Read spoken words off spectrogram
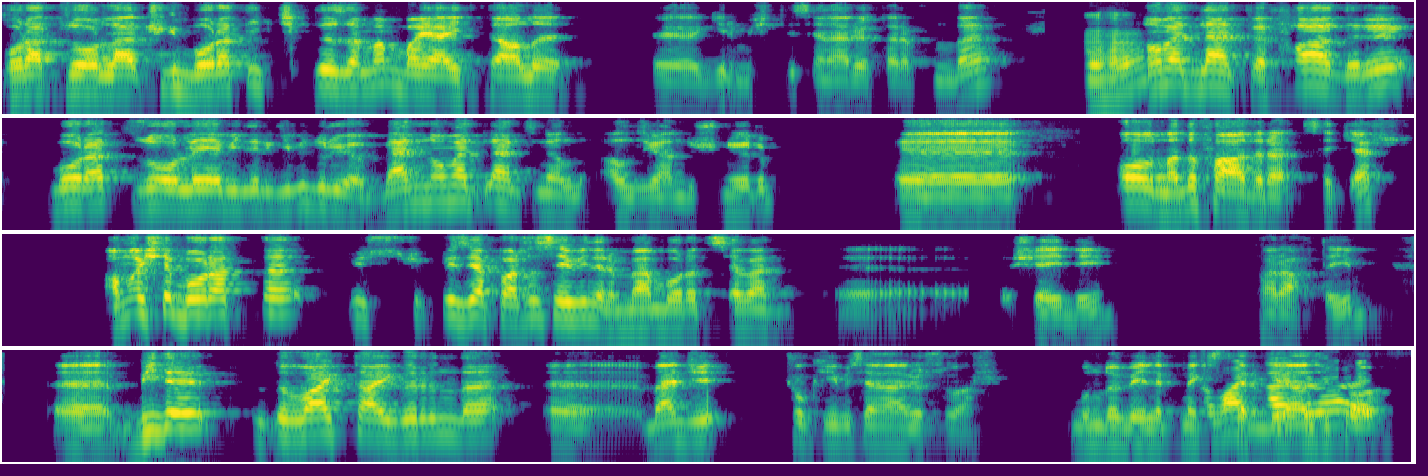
Borat zorlar. Çünkü Borat ilk çıktığı zaman bayağı iddialı e, girmişti senaryo tarafında. Hı hı. Nomadland ve Father'ı Borat zorlayabilir gibi duruyor. Ben Nomadland'in al, alacağını düşünüyorum. Ee, olmadı Father'a seker. Ama işte Borat'ta bir sürpriz yaparsa sevinirim. Ben Borat'ı seven e, şeydeyim, taraftayım. E, bir de The White Tiger'ın da e, bence çok iyi bir senaryosu var. Bunu da belirtmek The isterim. Birazcık o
